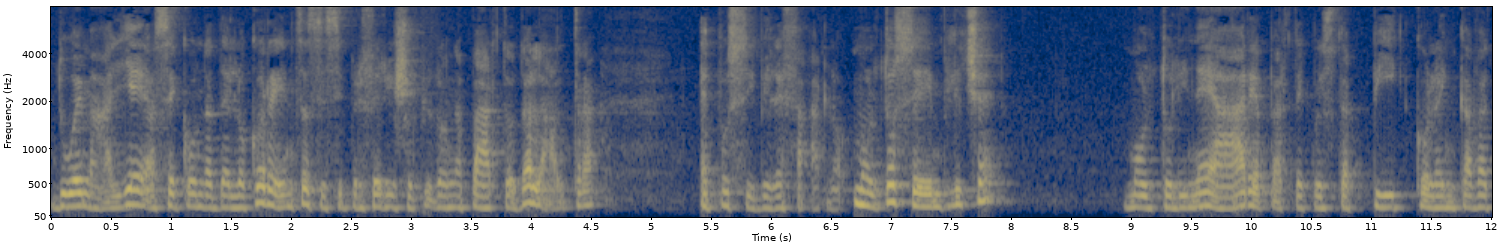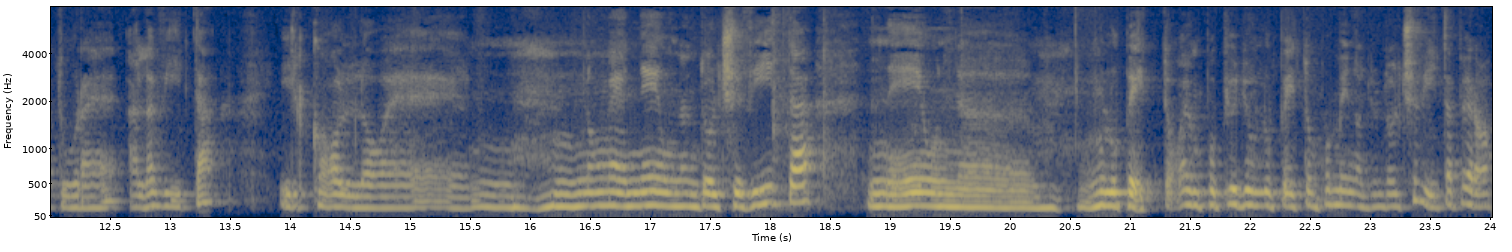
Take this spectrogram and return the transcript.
due maglie a seconda dell'occorrenza, se si preferisce più da una parte o dall'altra, è possibile farlo. Molto semplice, molto lineare, a parte questa piccola incavatura alla vita il collo è, non è né un dolce vita né un, un, lupetto, è un po' più di un lupetto, un po' meno di un dolce vita, però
